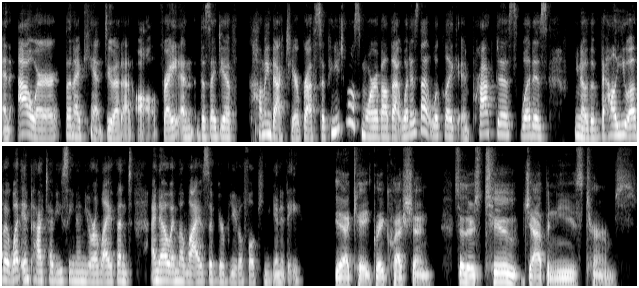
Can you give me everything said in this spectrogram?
an hour, then I can't do it at all. Right. And this idea of coming back to your breath. So, can you tell us more about that? What does that look like in practice? What is, you know, the value of it? What impact have you seen in your life? And I know in the lives of your beautiful community. Yeah, Kate, great question. So, there's two Japanese terms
